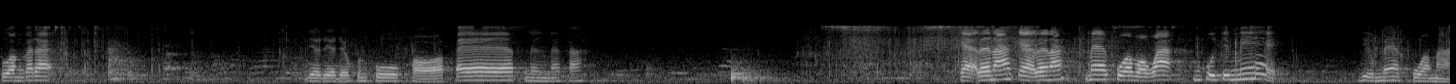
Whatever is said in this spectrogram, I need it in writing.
ตวงก็ได้ เดี๋ยวเดี๋ยวเดี๋ยวคุณครูขอแป๊บหนึ่งนะคะ แกะเลยนะ แกะเลยนะ แม่ครัวบอกว่า คุณครูจิมมี่ยืมแม่ครัวมา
